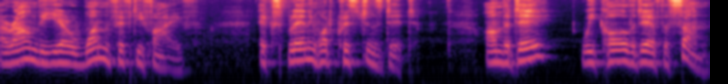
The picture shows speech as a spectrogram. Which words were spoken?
around the year 155, explaining what Christians did. On the day we call the day of the sun,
